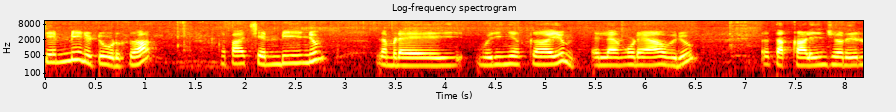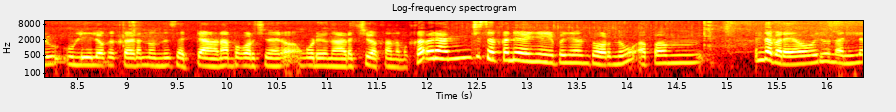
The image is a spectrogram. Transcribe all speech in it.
ചെമ്മീൻ ഇട്ട് കൊടുക്കുക. അപ്പോൾ ആ ചെമ്മീനും നമ്മുടെ ഈ മുരിങ്ങക്കായും എല്ലാം കൂടെ ആ ഒരു തക്കാളിയും ചെറിയ ഉള്ളിയിലൊക്കെ കിടന്നൊന്ന് സെറ്റാണ് അപ്പോൾ കുറച്ച് നേരം കൂടി ഒന്ന് അടച്ച് വെക്കാം നമുക്ക്. ഒരു അഞ്ച് സെക്കൻഡ് കഴിഞ്ഞ് കഴിഞ്ഞപ്പോൾ ഞാൻ തുറന്നു. അപ്പം എന്താ പറയുക ഒരു നല്ല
